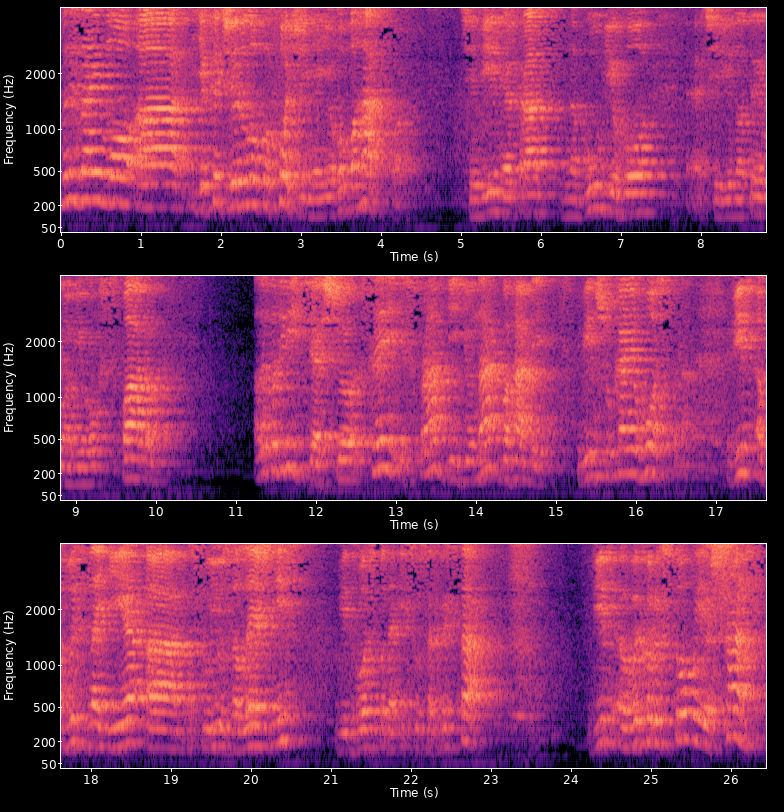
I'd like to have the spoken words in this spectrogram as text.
Ми не знаємо, а, яке джерело походження Його багатства. Чи він якраз набув його, чи він отримав його в спадок. Але подивіться, що цей справді юнак багатий, він шукає Господа. Він визнає а, свою залежність від Господа Ісуса Христа. Він використовує шанс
